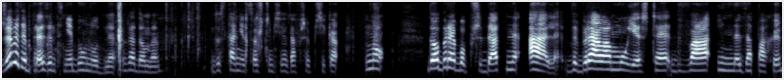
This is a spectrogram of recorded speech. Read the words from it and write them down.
Żeby ten prezent nie był nudny, wiadomo, dostanie coś, czym się zawsze psika. No, dobre, bo przydatne, ale wybrałam mu jeszcze dwa inne zapachy.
